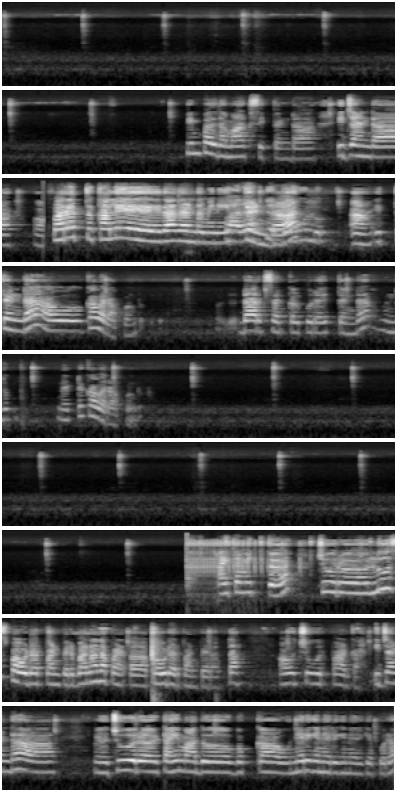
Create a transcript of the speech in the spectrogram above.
ಪಿಂಪಲ್ದ ಮಾರ್ಕ್ ಇತ್ತಂಡ ಇಜಂಡ ಪರತ್ ಕಲೆ ದಾದಂಡ ಮಿನಿ ಇತ್ತಂಡ. ಆ ಇತ್ತಂಡ ಅವು ಕವರ್ ಹಾಕೊಂಡು ಡಾರ್ಕ್ ಸರ್ಕಲ್ ಪೂರ ಇತ್ತಂಡ ಒಂದು ನೆಟ್ ಕವರ್ ಹಾಕೊಂಡು ಐಟಮ್ ಇತ್ತು. ಚೂರು ಲೂಸ್ ಪೌಡರ್ ಪಣ್ಪೇರು ಬನಾನಾ ಪೌಡರ್ ಪಣ್ಪೇರು ಅತ್ತ ಅವು ಚೂರು ಪಾಡ್ಗ. ಇಜಂಡ ಚೂರ್ ಟೈಮ್ ಅದು ಬೊಕ್ಕ ಅವು ನೆರಿಗೆ ನೆರಿಗೆ ನೆರಿಗೆ ಪೂರ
